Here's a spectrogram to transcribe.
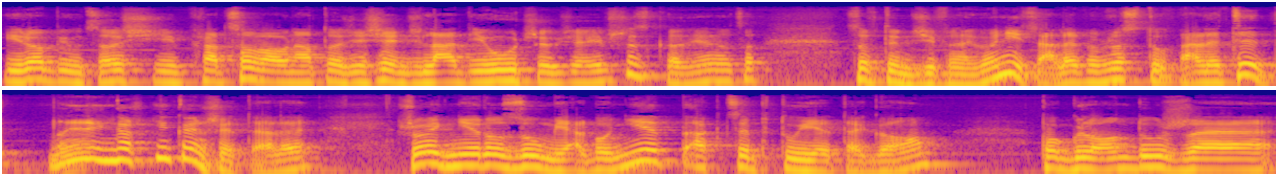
i robił coś i pracował na to 10 lat i uczył się i wszystko, nie? No to co w tym dziwnego? Nic, ale po prostu, ale ty, no nie, nie kończę ale człowiek nie rozumie albo nie akceptuje tego, poglądu, że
